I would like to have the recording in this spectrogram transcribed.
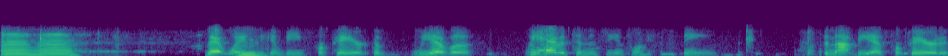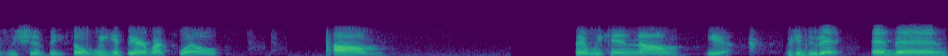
mhm. That way Mm. we can be prepared because we have a we had a tendency in 2016 to not be as prepared as we should be. So if we get there by 12. Um, then we can um yeah we can do that and then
